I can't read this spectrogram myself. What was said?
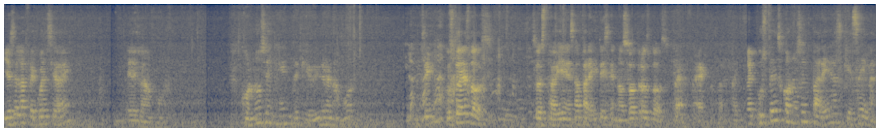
Y esa es la frecuencia de el amor. ¿Conocen gente que vibra en amor? ¿Sí? Ustedes dos. Eso está bien, esa parejita dice nosotros dos. Perfecto, perfecto. Ustedes conocen parejas que celan.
